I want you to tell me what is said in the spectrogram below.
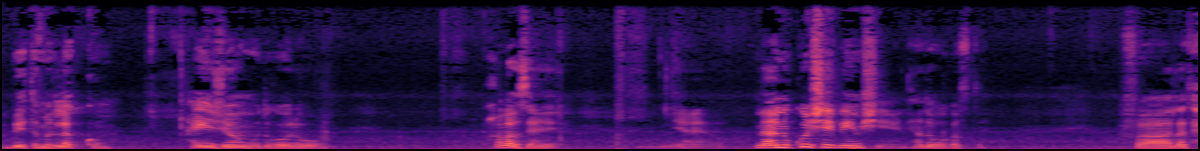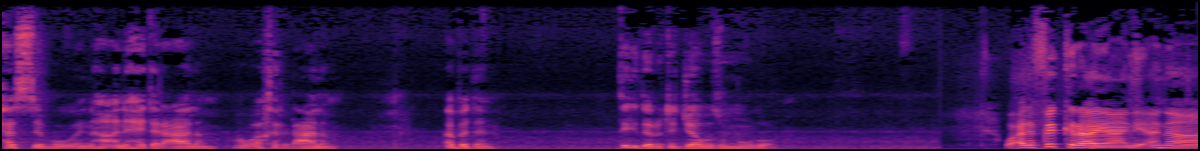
بيتملككم. حيجي يوم وتقولوا خلاص يعني يعني لأنه كل شيء بيمشي يعني هذا هو قصدي. فلا تحسبوا إنها نهاية العالم أو آخر العالم. ابدا. تقدروا تتجاوزوا الموضوع. وعلى فكرة يعني أنا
